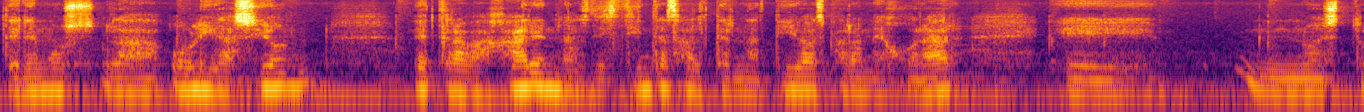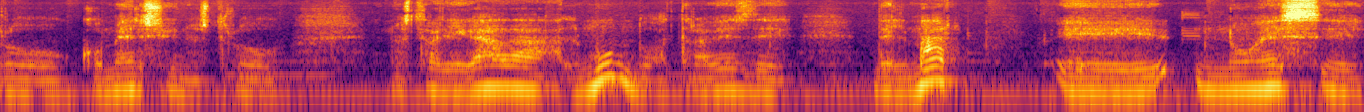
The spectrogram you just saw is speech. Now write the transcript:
tenemos la obligación de trabajar en las distintas alternativas para mejorar eh, nuestro comercio y nuestro, nuestra llegada al mundo a través de, del mar. Eh, no, es, eh,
